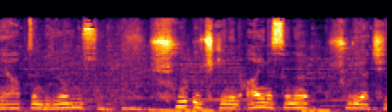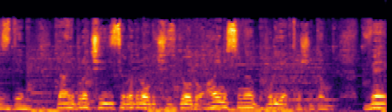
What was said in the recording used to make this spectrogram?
Ne yaptım biliyor musun? Şu üçgenin aynısını şuraya çizdim. Yani bura çizgiyse buradan oldu çizgi oldu. Aynısını buraya taşıdım. Ve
